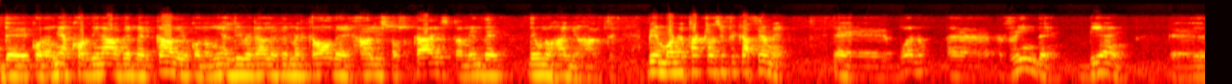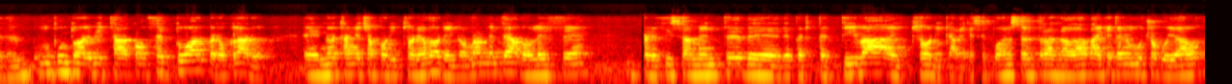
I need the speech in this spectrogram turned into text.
de economías coordinadas de mercado y economías liberales de mercado de Hall y Soskais también de, de, unos años antes. Bien, bueno, estas clasificaciones, bueno, rinden bien desde un punto de vista conceptual, pero claro, eh, no están hechas por historiadores y normalmente adolecen precisamente de, perspectiva histórica, de que se pueden ser trasladadas, hay que tener mucho cuidado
